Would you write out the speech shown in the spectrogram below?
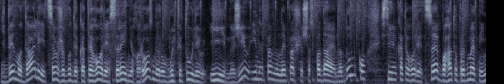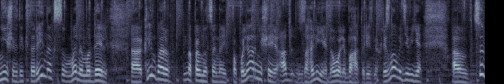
Йдемо далі, і це вже буде категорія середнього розміру, мультитулів і ножів. І, напевно, найперше, що спадає на думку з цієї категорії, це багатопредметний ніж від Victorinox. У мене модель е, Klimber, напевно, це найпопулярніший, а взагалі їх доволі багато різних різновидів є. Це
